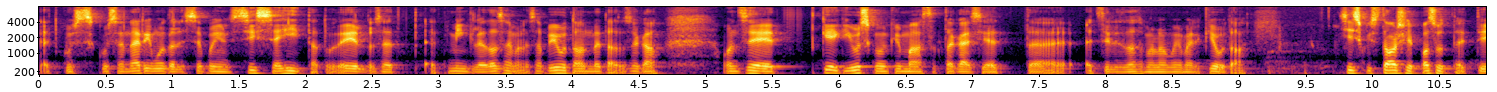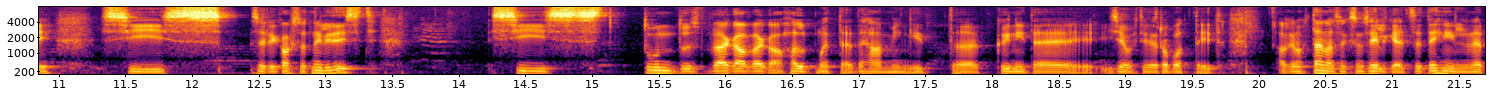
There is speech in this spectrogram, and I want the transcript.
et kus, kus on ärimudelisse põhimõtteliselt sisse ehitatud eeldus, et, et mingile tasemele saab jõuda andmeteadusega, on see, et keegi ei uskunud kümme aastat tagasi, et, et sellisele tasemele on võimalik jõuda siis kui Starship asutati, siis see oli kaks tuhat neliteist, siis tundus väga-väga halb mõte teha mingeid äh, kõnnitee isejuhtivaid roboteid. aga noh, tänaseks on selge, et see tehniline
